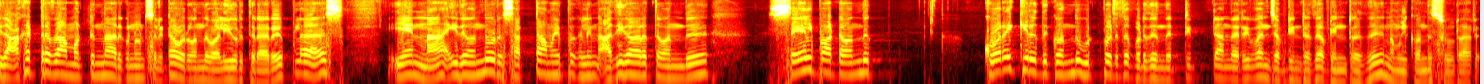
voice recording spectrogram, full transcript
இது அகற்றதாக மட்டும்தான் இருக்கணும்னு சொல்லிட்டு அவர் வந்து வலியுறுத்துறாரு. ப்ளஸ் ஏன்னா இது வந்து ஒரு சட்ட அமைப்புகளின் அதிகாரத்தை வந்து செயல்பாட்டை வந்து குறைக்கிறதுக்கு வந்து உட்படுத்தப்படுது இந்த டிட் அந்த ரிவெஞ்ச் அப்படின்றது அப்படின்றது நம்மளுக்கு வந்து சொல்கிறாரு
